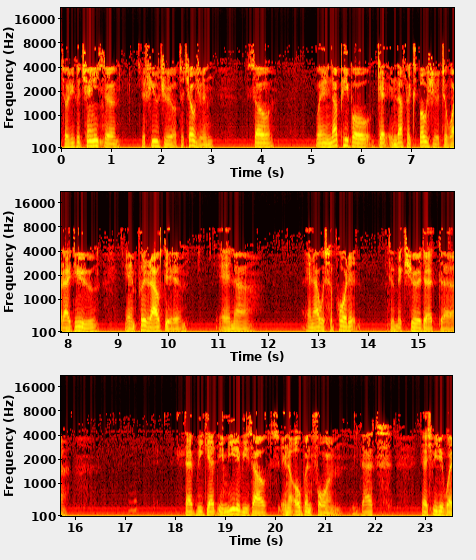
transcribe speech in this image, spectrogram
So you could change the the future of the children, so when enough people get enough exposure to what I do and put it out there, and uh, and I would support it to make sure that uh, that we get immediate results in an open forum. That's that's really where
